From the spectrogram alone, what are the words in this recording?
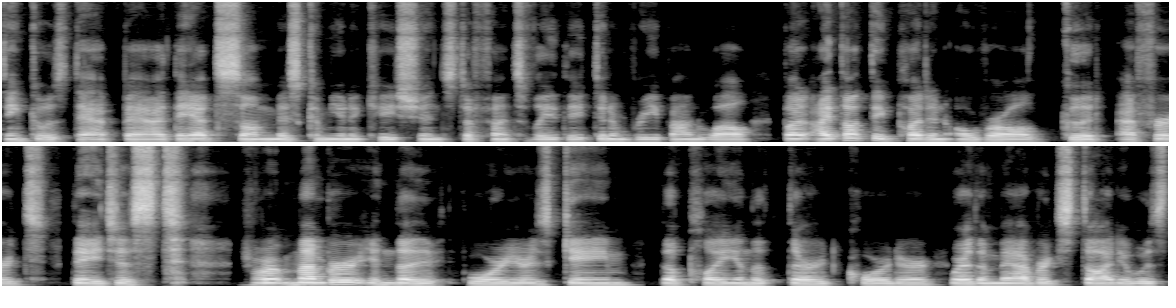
think it was that bad. They had some miscommunications defensively, they didn't rebound well, but I thought they put an overall good effort. They just remember in the Warriors game the play in the third quarter where the Mavericks thought it was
